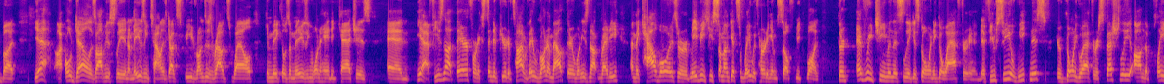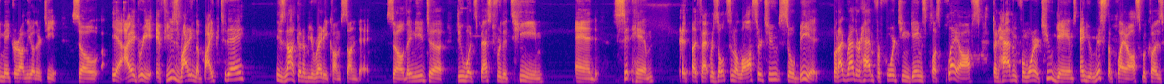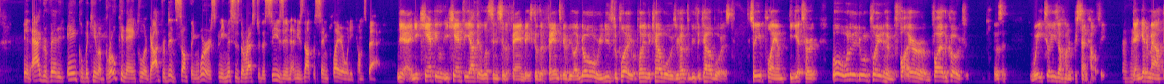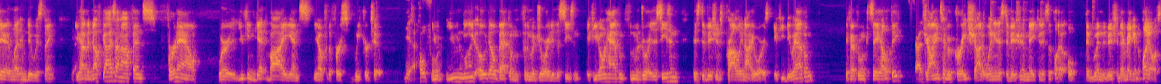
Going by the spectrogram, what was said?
But yeah, uh, Odell is obviously an amazing talent. He's got speed, runs his routes well, can make those amazing one-handed catches. And yeah, if he's not there for an extended period of time, they run him out there when he's not ready, and the Cowboys, or maybe he somehow gets away with hurting himself week one, they're, every team in this league is going to go after him. If you see a weakness, you're going to go after, especially on the playmaker on the other team. So yeah, I agree. If he's riding the bike today, he's not going to be ready come Sunday. So they need to do what's best for the team and sit him. If that results in a loss or two, so be it. But I'd rather have him for 14 games plus playoffs than have him for one or two games and you miss the playoffs because an aggravated ankle became a broken ankle or, God forbid, something worse, and he misses the rest of the season and he's not the same player when he comes back. Yeah, and you can't be you can't be out there listening to the fan base because the fans are going to be like, "No, he needs to play. We're playing the Cowboys. You have to beat the Cowboys." So you play him. He gets hurt. Oh, what are they doing playing him? Fire him. Fire the coach. Listen, wait till he's 100% healthy. Mm-hmm. Then get him out there and let him do his thing. Yeah. You have enough guys on offense for now where you can get by against, you know, for the first week or two. Yeah, hopefully. You you need Odell Beckham for the majority of the season. If you don't have him for the majority of the season, this division's probably not yours. If you do have him, if everyone can stay healthy, Giants have a great shot at winning this division and making it to the playoffs. Oh, they win the division, they're making the playoffs.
